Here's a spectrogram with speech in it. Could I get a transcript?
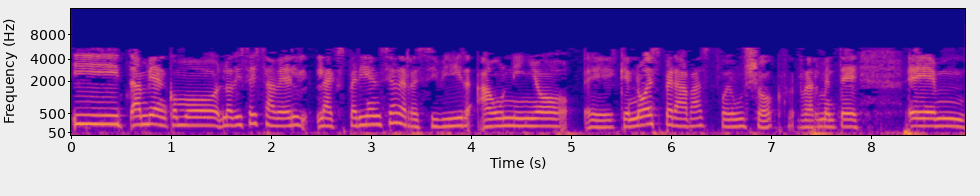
y también, como lo dice Isabel, la experiencia de recibir a un niño eh, que no esperabas fue un shock. Realmente eh,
